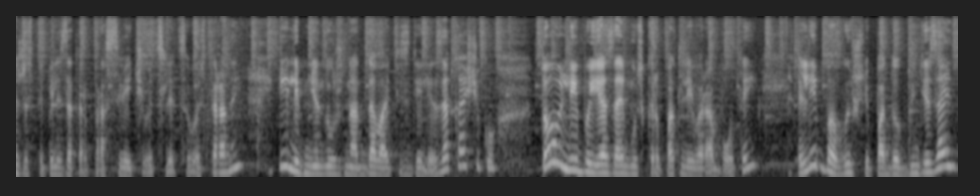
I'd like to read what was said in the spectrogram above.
же стабилизатор просвечивает с лицевой стороны, или мне нужно отдавать изделие заказчику, то либо я займусь кропотливой работой, либо вышью подобный дизайн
